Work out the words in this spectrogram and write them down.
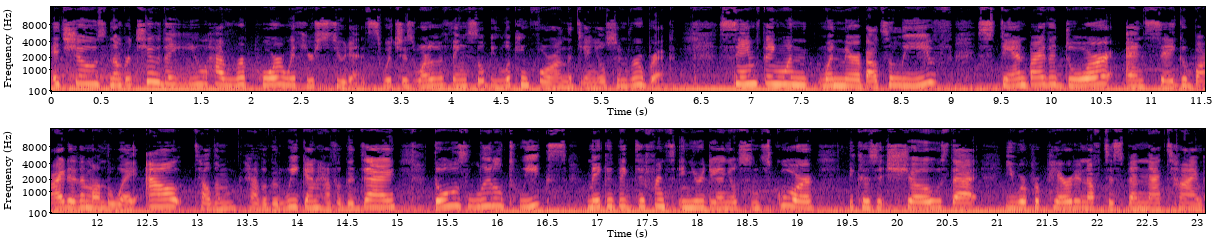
It shows number two that you have rapport with your students, which is one of the things they'll be looking for on the Danielson rubric. Same thing when, when they're about to leave stand by the door and say goodbye to them on the way out. Tell them have a good weekend, have a good day. Those little tweaks make a big difference in your Danielson score because it shows that you were prepared enough to spend that time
